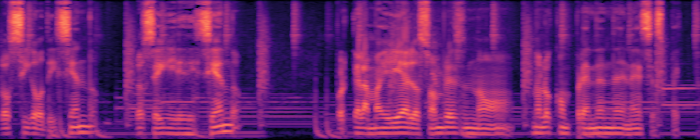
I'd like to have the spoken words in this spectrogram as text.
Lo sigo diciendo. Lo seguiré diciendo. Porque la mayoría de los hombres no, no lo comprenden en ese aspecto.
